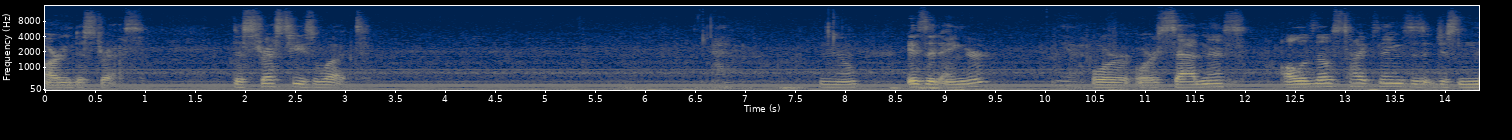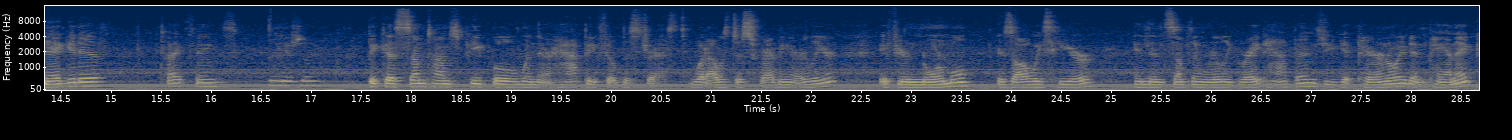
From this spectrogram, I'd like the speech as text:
are in distress? Distress to you is what? You know, is it anger Yeah. or or sadness? All of those type things. Is it just negative type things? Usually. Because sometimes people, when they're happy, feel distressed. What I was describing earlier, if your normal is always here, and then something really great happens, you get paranoid and panic,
